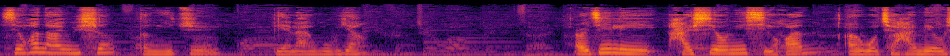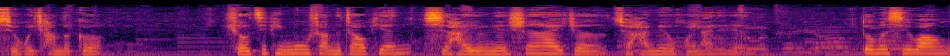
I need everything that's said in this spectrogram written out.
喜欢拿余生等一句别来无恙。耳机里还是有你喜欢，而我却还没有学会唱的歌。手机屏幕上的照片是还仍然深爱着却还没有回来的人。多么希望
